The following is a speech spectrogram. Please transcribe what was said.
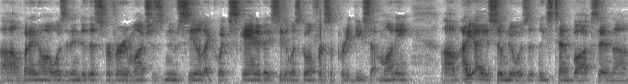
um, but I know I wasn't into this for very much. It's new sealed. I quick scanned it. I seen it was going for some pretty decent money. Um, I, I, assumed it was at least 10 bucks, and uh,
